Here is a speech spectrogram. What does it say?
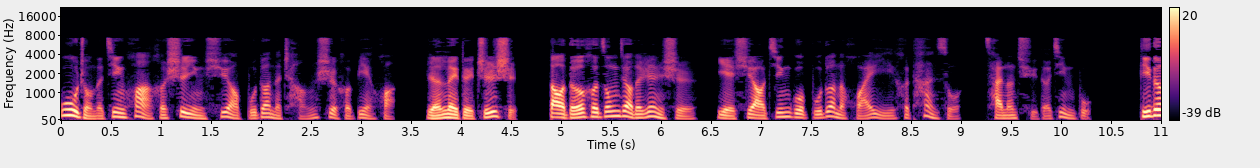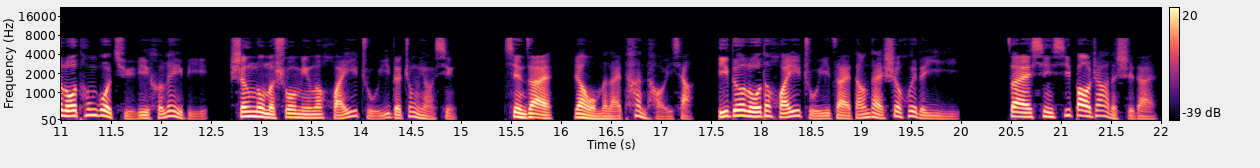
物种的进化和适应需要不断的尝试和变化，人类对知识、道德和宗教的认识也需要经过不断的怀疑和探索才能取得进步。狄德罗通过举例和类比，生动的说明了怀疑主义的重要性。现在，让我们来探讨一下狄德罗的怀疑主义在当代社会的意义。在信息爆炸的时代，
